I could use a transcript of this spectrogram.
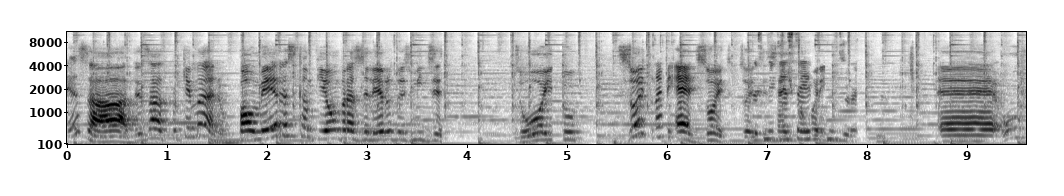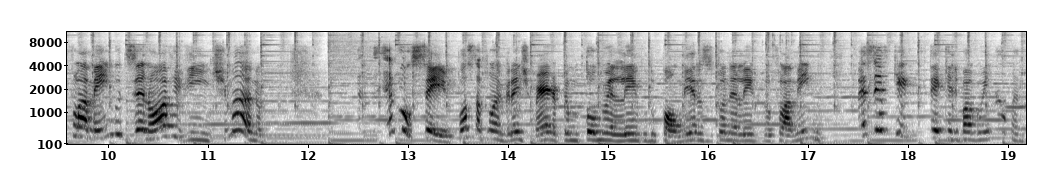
Exato, exato. Porque, mano, Palmeiras campeão brasileiro 2018. 18, né? É, 18, 18, 2016, 18. É, o Flamengo 19 e 20. Mano, eu não sei, posso estar falando grande merda porque eu não tô no elenco do Palmeiras, não tô no elenco do Flamengo, mas deve ter aquele bagulho. Não, mano,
